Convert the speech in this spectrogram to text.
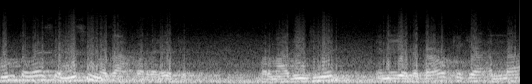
ہم تو ویسے ہنسی مذاق کر رہے تھے۔ فرما دیجیے انہیں یعنی یہ بتاؤ کہ کیا اللہ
